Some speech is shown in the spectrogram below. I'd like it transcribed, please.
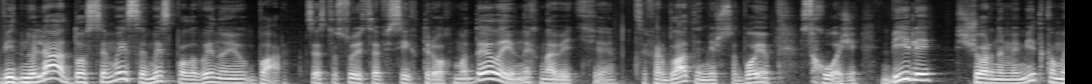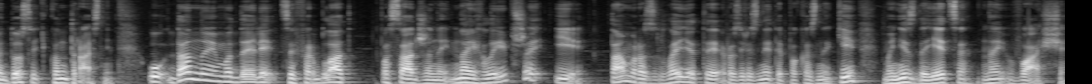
Від 0 до 7 7,5 бар. Це стосується всіх трьох моделей, у них навіть е, циферблати між собою схожі. Білі з чорними мітками досить контрастні. У даної моделі циферблат посаджений найглибше і там розгледіти, розрізнити показники, мені здається, найважче.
